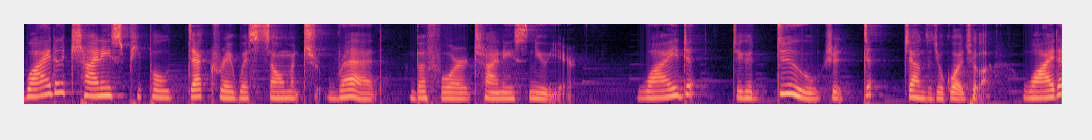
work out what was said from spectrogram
Why do Chinese people decorate with so much red before Chinese New Year? Why do 这个 do 是的，这样子就过去了。Why do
